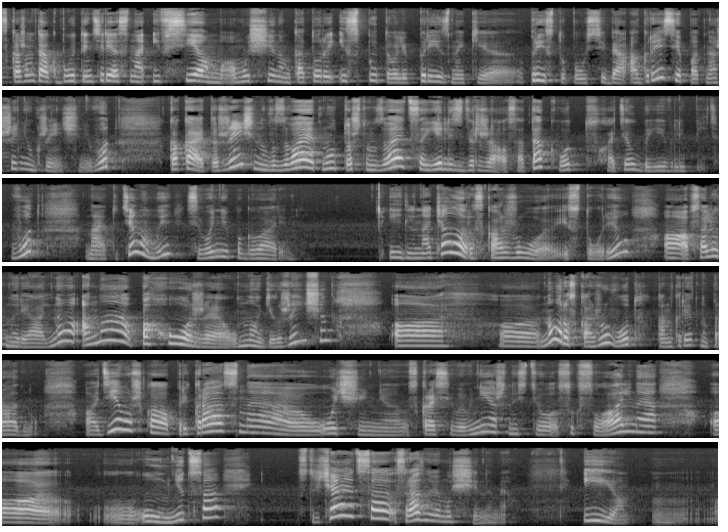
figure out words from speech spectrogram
скажем так, будет интересно и всем мужчинам, которые испытывали признаки приступа у себя агрессии по отношению к женщине. Вот какая-то женщина вызывает, ну, то, что называется, еле сдержалась, а так вот хотел бы ей влепить. Вот на эту тему мы сегодня и поговорим. И для начала расскажу историю, а, абсолютно реальную. Она похожая у многих женщин, а, а, но расскажу вот конкретно про одну. Девушка прекрасная, очень с красивой внешностью, сексуальная, умница, встречается с разными мужчинами. И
